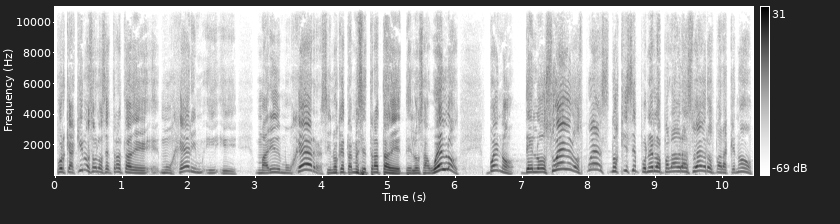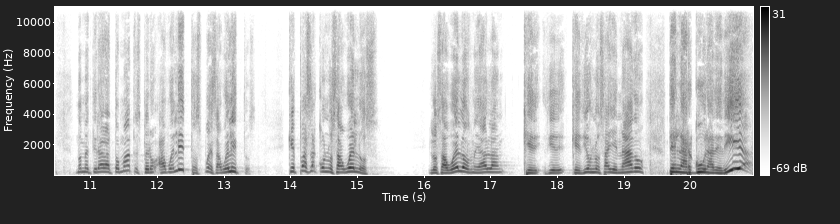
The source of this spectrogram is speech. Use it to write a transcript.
Porque aquí no solo se trata de mujer y, marido y mujer, sino que también se trata de, de, los abuelos. Bueno, de los suegros, pues. No quise poner la palabra suegros para que no, no me tirara tomates, pero abuelitos, pues, abuelitos. ¿Qué pasa con los abuelos? Los abuelos me hablan que, que Dios los ha llenado de largura de día.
